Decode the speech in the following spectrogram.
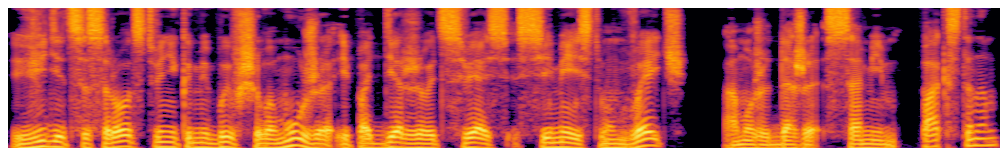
видеться с родственниками бывшего мужа и поддерживать связь с семейством Вейч, а может даже с самим Пакстоном,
